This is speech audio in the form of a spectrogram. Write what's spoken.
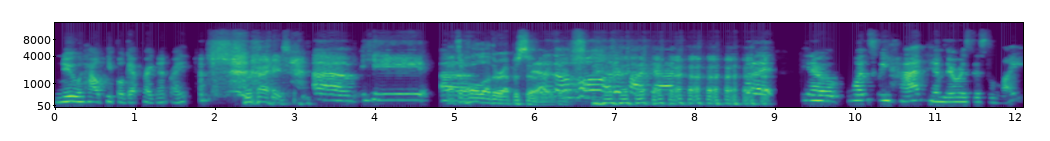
knew how people get pregnant right? Right. Um he that's a whole other episode that's right a whole other podcast. But you know once we had him there was this light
